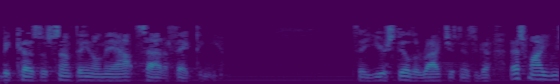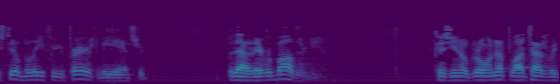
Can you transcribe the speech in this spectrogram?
because of something on the outside affecting you. Say, you're still the righteousness of God. That's why you can still believe for your prayers to be answered without it ever bothering you. Because, you know, growing up, a lot of times we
